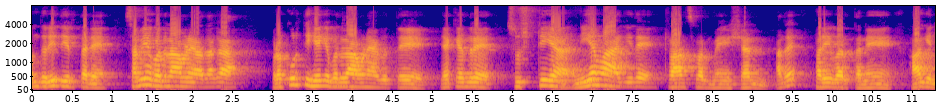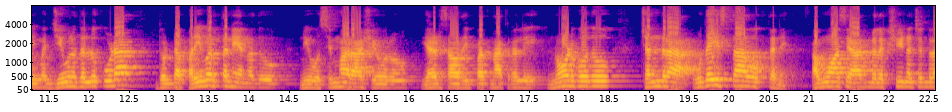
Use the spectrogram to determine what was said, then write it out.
ಒಂದು ರೀತಿ ಇರ್ತಾನೆ. ಸಮಯ ಬದಲಾವಣೆ ಆದಾಗ ಪ್ರಕೃತಿ ಹೇಗೆ ಬದಲಾವಣೆ ಆಗುತ್ತೆ? ಯಾಕೆಂದ್ರೆ ಸೃಷ್ಟಿಯ ನಿಯಮ ಆಗಿದೆ ಟ್ರಾನ್ಸ್ಫರ್ಮೇಶನ್ ಅಂದ್ರೆ ಪರಿವರ್ತನೆ. ಹಾಗೆ ನಿಮ್ಮ ಜೀವನದಲ್ಲೂ ಕೂಡ ದೊಡ್ಡ ಪರಿವರ್ತನೆ ಅನ್ನೋದು ನೀವು ಸಿಂಹ ರಾಶಿಯವರು ಎರಡ್ ಸಾವಿರದ ಇಪ್ಪತ್ನಾಲ್ಕರಲ್ಲಿ ನೋಡ್ಬೋದು, ಚಂದ್ರ ಉದಯಿಸ್ತಾ ಹೋಗ್ತಾನೆ. ಅಮಾವಾಸ್ಯ ಆದ್ಮೇಲೆ ಕ್ಷೀಣ ಚಂದ್ರ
